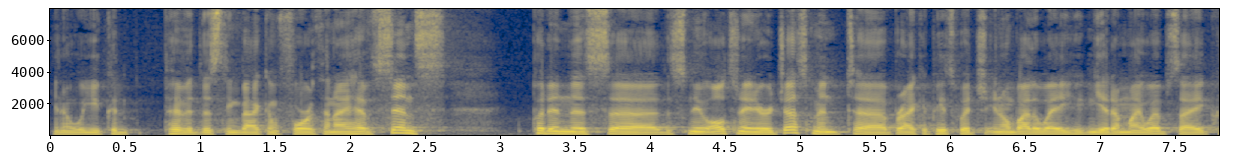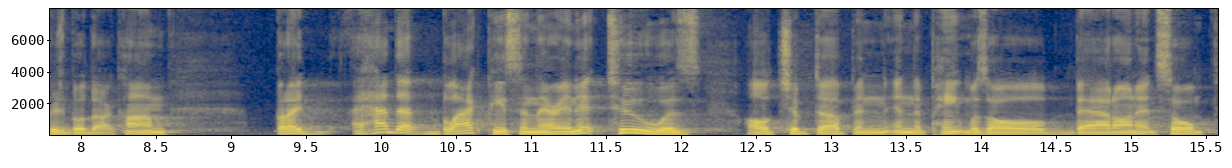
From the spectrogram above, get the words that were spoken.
you know you could pivot this thing back and forth. And I have since put in this uh, this new alternator adjustment uh, bracket piece, which you know by the way you can get on my website krusebuilt.com. But I I had that black piece in there, and it too was all chipped up, and, and the paint was all bad on it. So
